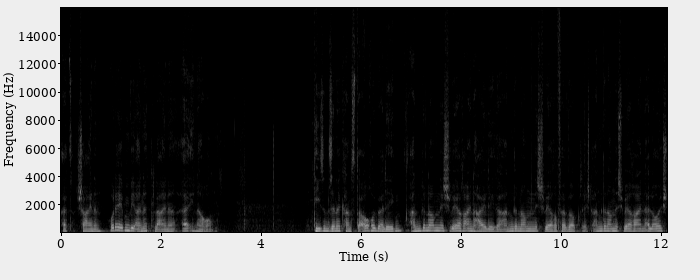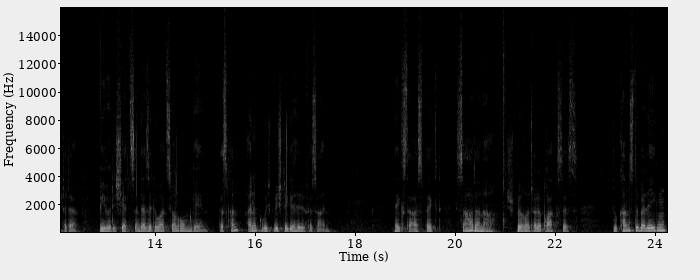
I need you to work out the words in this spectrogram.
erscheinen oder eben wie eine kleine Erinnerung. In diesem Sinne kannst du auch überlegen, angenommen ich wäre ein Heiliger, angenommen ich wäre verwirklicht, angenommen ich wäre ein Erleuchteter, wie würde ich jetzt in der Situation umgehen? Das kann eine wichtige Hilfe sein. Nächster Aspekt, Sadhana, spirituelle Praxis. Du kannst überlegen,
